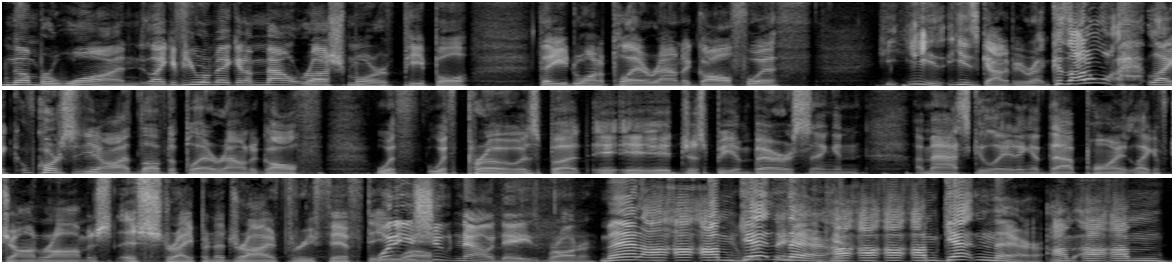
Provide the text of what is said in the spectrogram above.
number one. Like if you were making a Mount Rushmore of people that you'd want to play around a golf with, he, he he's got to be right. Because I don't like, of course, you know, I'd love to play around a golf with with pros, but it, it, it'd just be embarrassing and emasculating at that point. Like if Jon Rahm is, is striping a drive 350. What are you shooting nowadays, Bronner? Man, I, I, I'm getting the there. I, I, I- I'm getting there. I'm I, I'm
